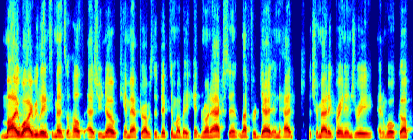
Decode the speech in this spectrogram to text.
My why relating to mental health, as you know, came after I was the victim of a hit and run accident, left for dead, and had the traumatic brain injury and woke up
